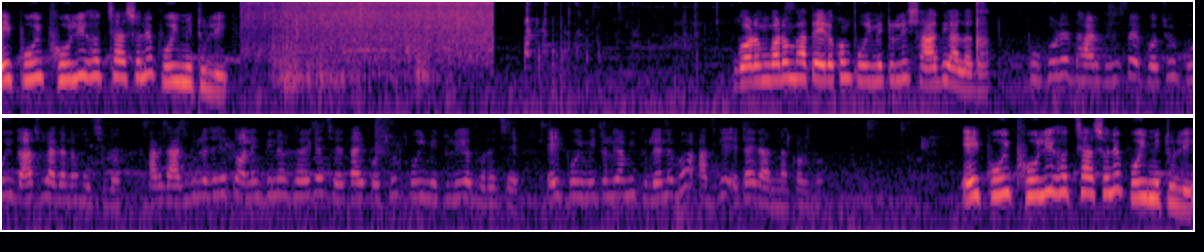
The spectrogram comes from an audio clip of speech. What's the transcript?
এই পুঁই ফুলই হচ্ছে আসলে পুঁই মিটুলি। গরম গরম ভাতে এরকম পুঁই মিটুলির স্বাদই আলাদা। পুকুরের ধার ঘেঁষে প্রচুর পুঁই গাছ লাগানো হয়েছিল। আর গাছগুলো যেহেতু অনেক দিনের হয়ে গেছে তাই প্রচুর পুঁই মিটুলিও ধরেছে। এই পুঁই মিটুলি আমি তুলে নেব আজকে এটাই রান্না করব। এই পুঁই ফুলই হচ্ছে আসলে পুঁই মিটুলি।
